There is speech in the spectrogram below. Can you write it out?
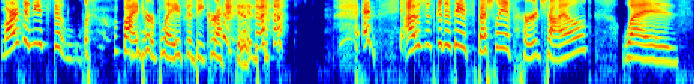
Martha needs to find her place and be corrected. And- I was just going to say, especially if her child was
